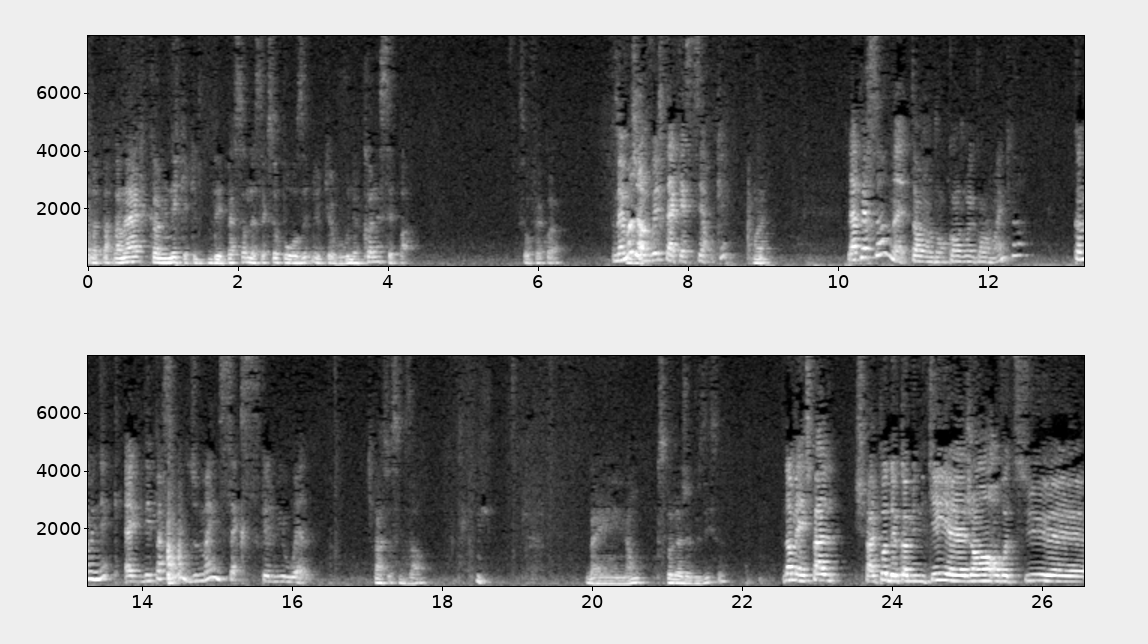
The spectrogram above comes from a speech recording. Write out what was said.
votre partenaire communique avec des personnes de sexe opposé, mais que vous ne connaissez pas. Ça vous fait quoi? Mais moi, j'ai enlevé ta question, OK? Ouais. La personne, ton, ton conjoint conjointe, là, communique avec des personnes du même sexe que lui ou elle. Ah, ça, c'est bizarre. Ben non, c'est pas de la jalousie, ça. Non, mais je parle, je parle pas de communiquer, euh, genre, on va-tu euh,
